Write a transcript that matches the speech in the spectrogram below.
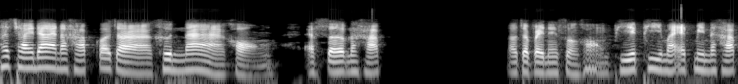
ถ้าใช้ได้นะครับก็จะขึ้นหน้าของ App Serve นะครับ เราจะไปในส่วนของ php myadmin นะครับ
